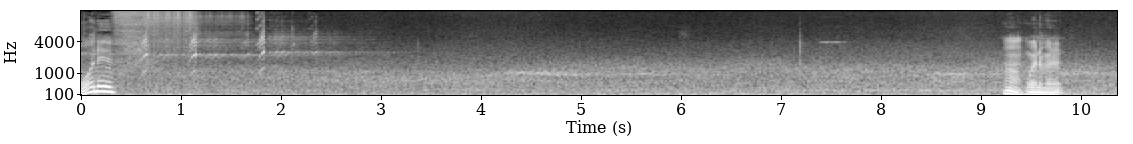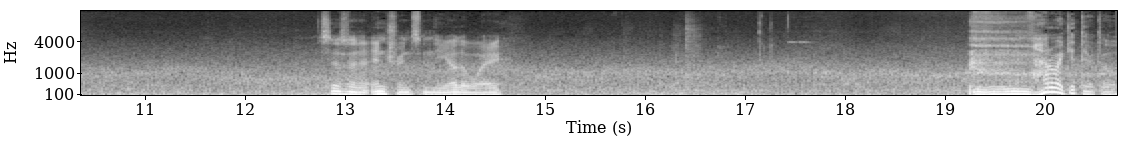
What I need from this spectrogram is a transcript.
What if... Huh, wait a minute. This isn't an entrance in the other way. How do I get there, though?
